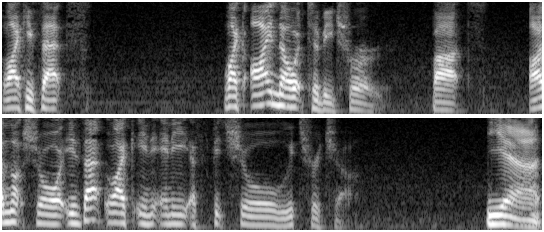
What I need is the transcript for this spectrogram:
Like if that's like I know it to be true, but I'm not sure. Is that like in any official literature? Yeah,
